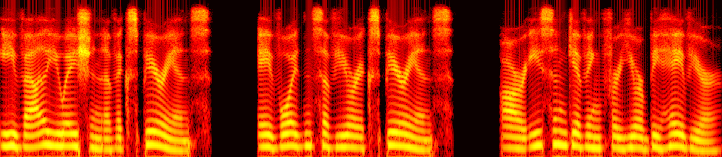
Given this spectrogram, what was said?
evaluation of experience, avoidance of your experience, are reason giving for your behavior.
